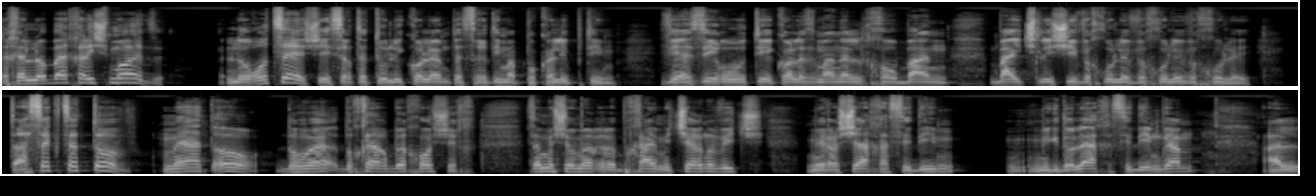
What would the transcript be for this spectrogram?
לכן לא בא לך לשמוע את זה. לא רוצה שישרטטו לי כל היום תסריטים אפוקליפטיים ויזהירו אותי כל הזמן על חורבן בית שלישי וכולי וכולי וכולי. תעשה קצת טוב, מעט אור, דוחה הרבה חושך. זה מה שאומר רב חיים מצ'רנוביץ', מראשי החסידים, מגדולי החסידים גם, על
